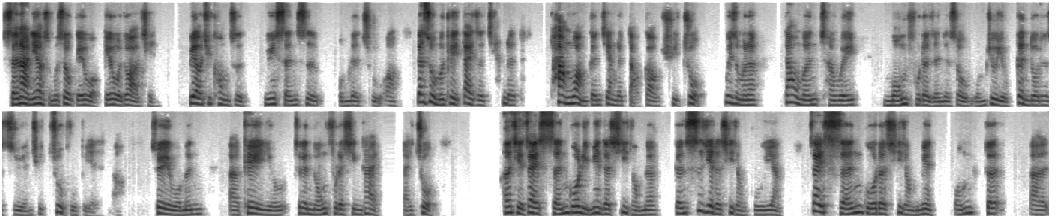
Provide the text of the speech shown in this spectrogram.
神啊，你要什么时候给我？给我多少钱？”不要去控制，因为神是我们的主啊。但是我们可以带着这样的。盼望跟这样的祷告去做，为什么呢？当我们成为蒙福的人的时候，我们就有更多的资源去祝福别人啊。所以，我们呃可以有这个农夫的心态来做，而且在神国里面的系统呢，跟世界的系统不一样。在神国的系统里面，我们的呃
